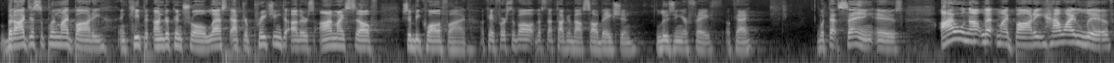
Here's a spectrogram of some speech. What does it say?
But I discipline my body and keep it under control, lest after preaching to others, I myself should be qualified. Okay, first of all, that's not talking about salvation, losing your faith, okay? What that's saying is, I will not let my body, how I live,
